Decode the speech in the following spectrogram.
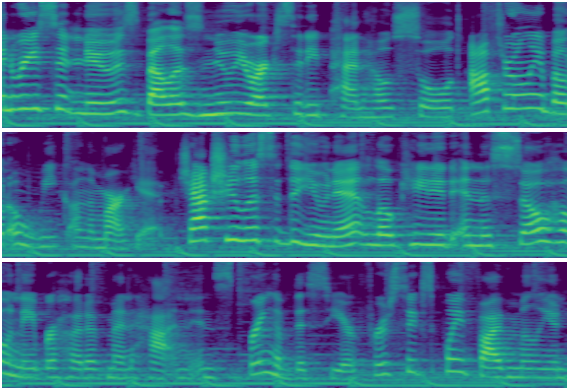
In recent news, Bella's New York City penthouse sold after only about a week on the market. She actually listed the unit, located in the Soho neighborhood of Manhattan in spring of this year, for $6.5 million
